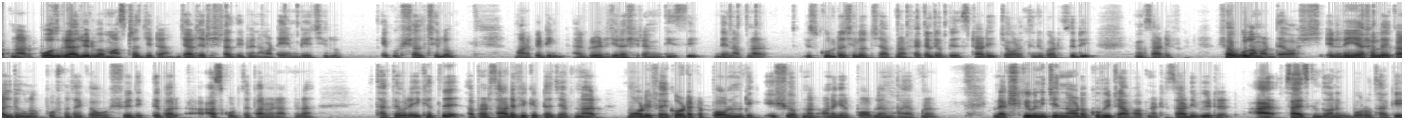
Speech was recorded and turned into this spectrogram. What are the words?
আপনার পোস্ট গ্রাজুয়েট বা মাস্টার যেটা, যার যেটা সেটা দিবেন, আমারটা এম ছিল। একুশ সাল ছিল মার্কেটিং আর গ্রেড যেটা সেটা আমি দিছি দেন আপনার স্কুলটা ছিল হচ্ছে আপনার faculty of business study Jagannath university এবং সার্টিফিকেট সবগুলো আমার দেওয়া শেষ। এটা নিয়ে আসলে যদি কোনো প্রশ্ন থাকে অবশ্যই দেখতে পার আজ করতে পারবেন আপনারা। থাকতে পারে। এক্ষেত্রে আপনার সার্টিফিকেটটা যে আপনার মডিফাই করাটা একটা প্রবলেমেটিক ইস্যু আপনার, অনেকের প্রবলেম হয় আপনার। কারণ একশো কিউবের নিচে নেওয়াটা খুবই টাফ আপনার। সার্টিফিকেটের সাইজ কিন্তু অনেক বড় থাকে।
